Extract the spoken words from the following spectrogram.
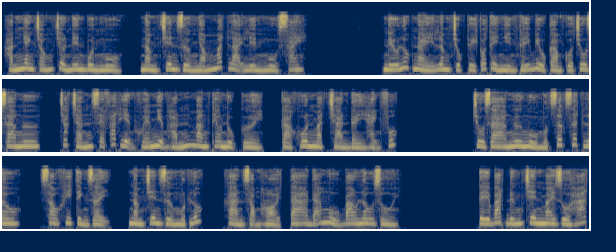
hắn nhanh chóng trở nên buồn ngủ, nằm trên giường nhắm mắt lại liền ngủ say. Nếu lúc này Lâm Trục Thủy có thể nhìn thấy biểu cảm của Chu Gia Ngư, chắc chắn sẽ phát hiện khóe miệng hắn mang theo nụ cười, cả khuôn mặt tràn đầy hạnh phúc. Chu Gia Ngư ngủ một giấc rất lâu, sau khi tỉnh dậy, nằm trên giường một lúc, khàn giọng hỏi ta đã ngủ bao lâu rồi. Tế bát đứng trên mai rùa hát,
